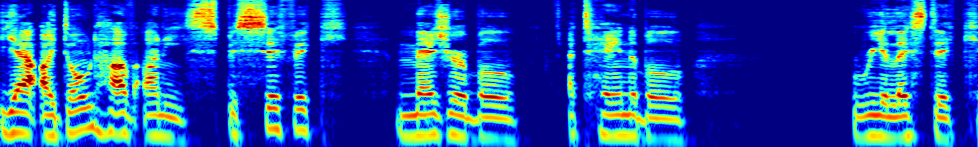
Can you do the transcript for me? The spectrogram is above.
yeah, I don't have any specific, measurable, attainable, realistic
